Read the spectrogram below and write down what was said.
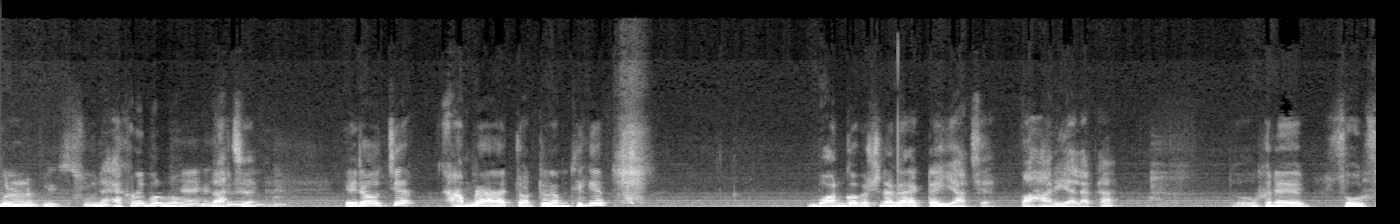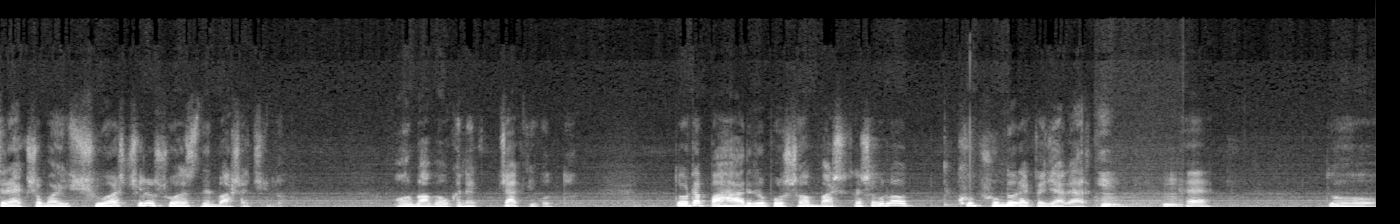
বলুন না প্লিজ না, এখনই বলব? হ্যাঁ আচ্ছা। এটা হচ্ছে আমরা চট্টগ্রাম থেকে বন গবেষণাগার একটা ইয়ে আছে পাহাড়ি এলাকা। তো ওখানে সোলসের এক সময় সুহাস ছিল সুহাসদের বাসা ছিল। ওর বাবা ওখানে চাকরি করতো। তো ওটা পাহাড়ের ওপর সব বাসাটা সেগুলো খুব সুন্দর একটা জায়গা আর কি। হ্যাঁ। তো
